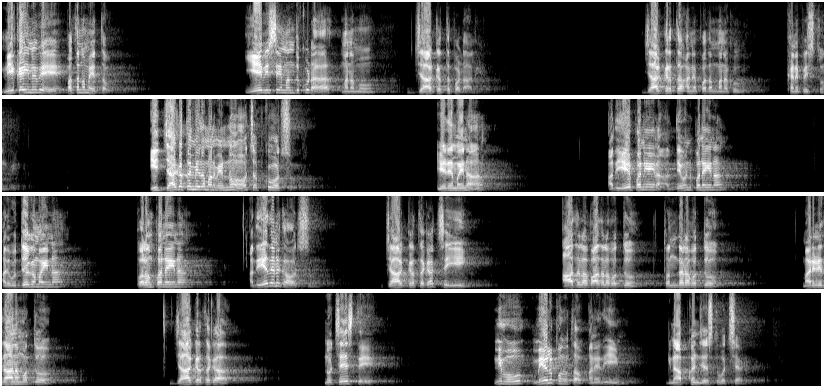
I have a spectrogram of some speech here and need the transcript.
నీకైనవే పతనమవుతావు. ఏ విషయమందు కూడా మనము జాగ్రత్త పడాలి. జాగ్రత్త అనే పదం మనకు కనిపిస్తుంది. ఈ జాగ్రత్త మీద మనం ఎన్నో చెప్పుకోవచ్చు. ఏదేమైనా అది ఏ పని అయినా అది దేవుని పని అయినా అది ఉద్యోగమైనా పొలం పని అయినా అది ఏదైనా కావచ్చు. జాగ్రత్తగా చెయ్యి. ఆదల బాధల వద్దు తొందర వద్దు మరి నిదానం వద్దు జాగ్రత్తగా నువ్వు చేస్తే నువ్వు మేలు పొందుతావు అనేది జ్ఞాపకం చేస్తూ వచ్చాడు.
